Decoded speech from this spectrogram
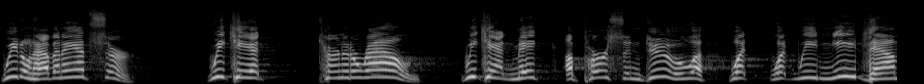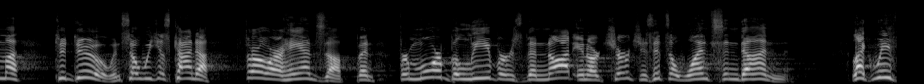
We don't have an answer. We can't turn it around. We can't make a person do what, what we need them to do. And so we just kind of throw our hands up. And for more believers than not in our churches, it's a once and done. Like we've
